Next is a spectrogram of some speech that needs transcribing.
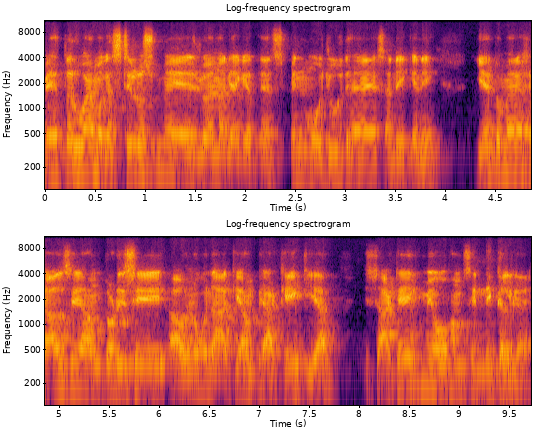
بہتر ہوا ہے، مگر اسٹل اس میں جو ہے نا، کیا کہتے ہیں اسپن موجود ہے، ایسا نہیں کہ نہیں۔ یہ تو میرے خیال سے ہم تھوڑی سی ان لوگوں نے آ کے ہم پہ اٹیک کیا۔ اس اٹیک میں وہ ہم سے نکل گئے۔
